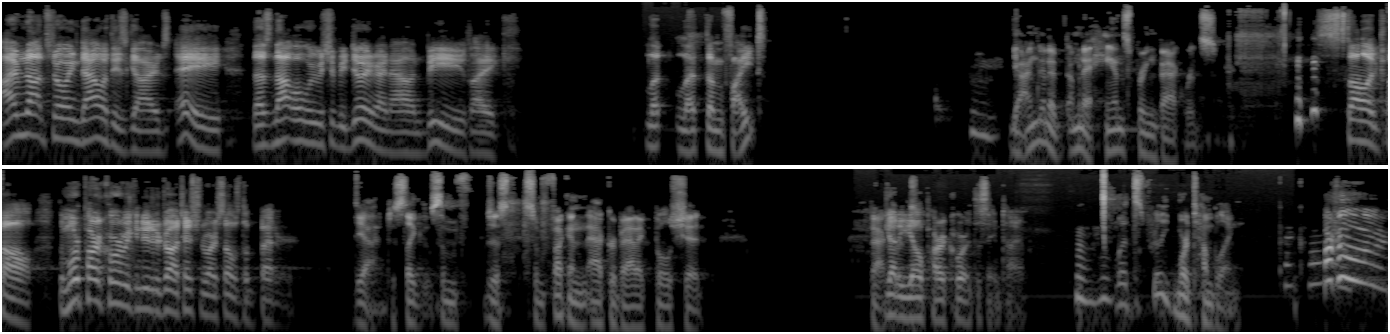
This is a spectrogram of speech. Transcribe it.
I'm not throwing down with these guards. A, that's not what we should be doing right now, and B, like let let them fight. Yeah, I'm gonna I'm gonna handspring backwards. Solid call. The more parkour we can do to draw attention to ourselves, the better. Yeah, just like some just some fucking acrobatic bullshit. You got to yell parkour at the same time. Mhm. Well, it's really more tumbling. Parkour. Parkour.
